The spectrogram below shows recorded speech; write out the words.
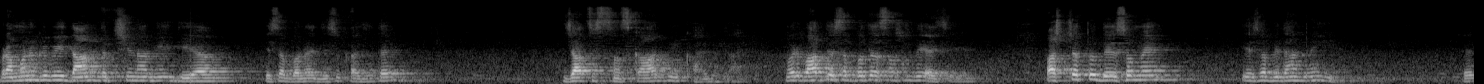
ब्राह्मणों को भी दान दक्षिणा भी दिया, ये सब बना जिसको कहा जाता है, जाति संस्कार भी कहा जाता है। हमारे भारतीय सभ्यता संस्कृति ऐसी है। पाश्चात्य देशों में ये सब विधान नहीं है।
